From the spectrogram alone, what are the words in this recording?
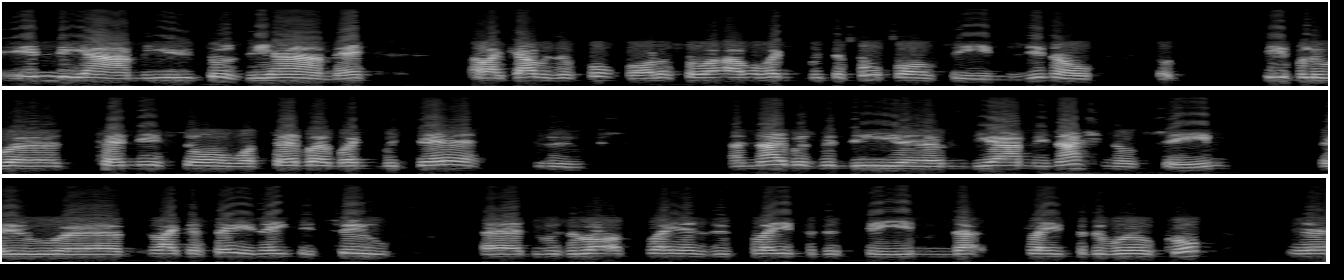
in the army who does the army, like I was a footballer, so I went with the football teams. You know, people who were tennis or whatever went with their groups, and I was with the um, the army national team. Who, uh, like I say, in '82, uh, there was a lot of players who played for the team that played for the World Cup. Yeah,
